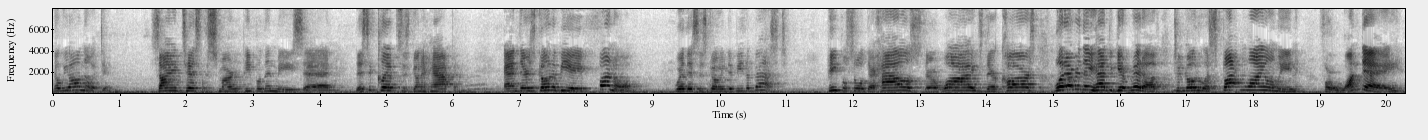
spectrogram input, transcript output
No, we all know it did. Scientists, the smarter people than me, said this eclipse is going to happen. And there's going to be a funnel where this is going to be the best. People sold their house, their wives, their cars, whatever they had to get rid of to go to a spot in Wyoming for one day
